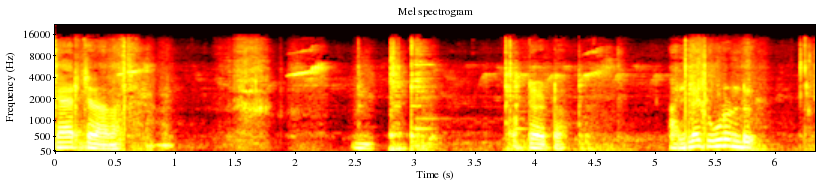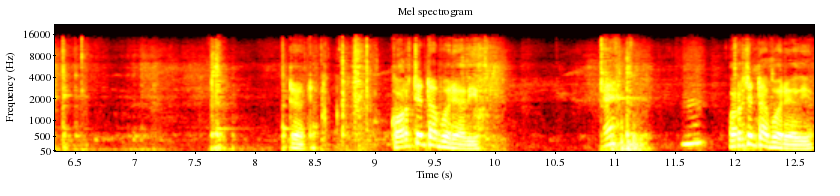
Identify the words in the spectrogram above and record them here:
ക്യാരറ്റ് ഇടാതാ ഇട്ടോ കേട്ടോ. നല്ല ചൂടുണ്ട്. ഒറ്റ ഇട്ടോ കുറച്ചിട്ടാ പോരെ ആദ്യം. ഏ? കുറച്ചിട്ടാ പോരെ ആദ്യം.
